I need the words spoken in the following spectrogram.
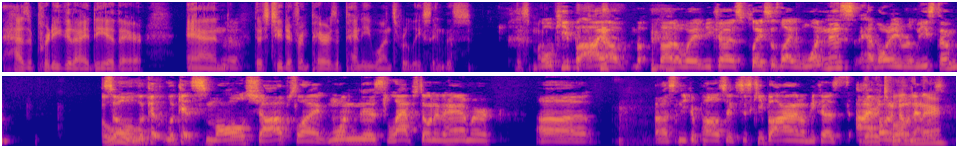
has a pretty good idea there. And Yeah. there's two different pairs of penny ones releasing this this month. Well, keep an eye out, by the way, because places like Oneness have already released them. So look at look at small shops like Oneness, Lapstone and Hammer, uh, uh, Sneaker Politics. Just keep an eye on them because I There are thought 12 in there?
